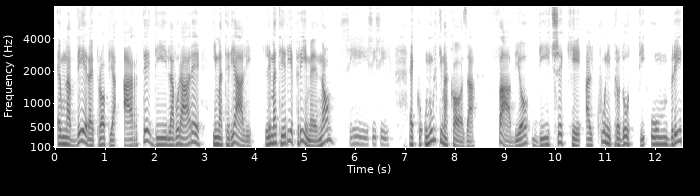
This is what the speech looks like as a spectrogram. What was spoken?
è una vera e propria arte di lavorare i materiali, le materie prime, no? Sì, sì, sì. Ecco, un'ultima cosa. Fabio dice che alcuni prodotti umbri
